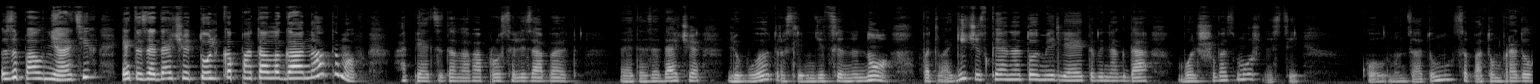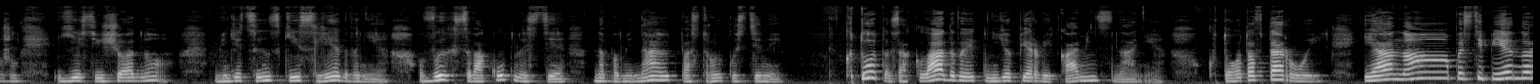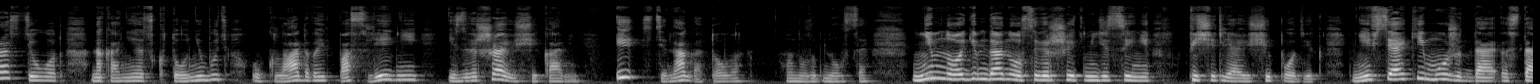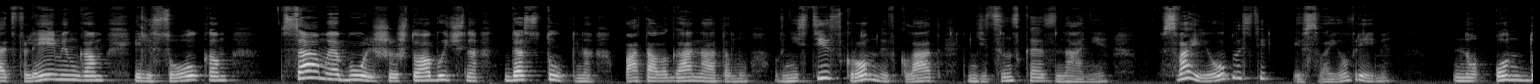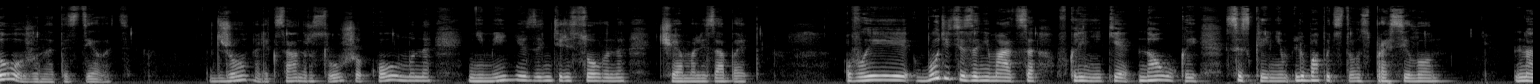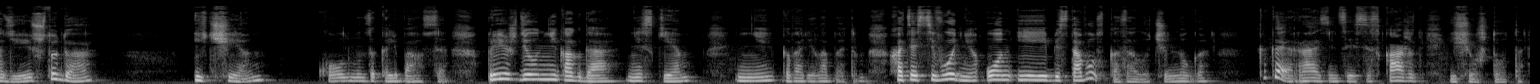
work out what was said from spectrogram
«Заполнять их – это задача только патологоанатомов?» – опять задала вопрос Элизабет. Это задача любой отрасли медицины, но в патологической анатомии для этого иногда больше возможностей – Колман задумался, потом продолжил. Есть еще одно. Медицинские исследования в их совокупности напоминают постройку стены. Кто-то закладывает в нее первый камень знания, кто-то второй, и она постепенно растет. Наконец, кто-нибудь укладывает последний и завершающий камень, и стена готова. Он улыбнулся. «Немногим дано совершить в медицине впечатляющий подвиг. Не всякий может стать Флемингом или Солком. Самое большее, что обычно доступно патологоанатому, внести скромный вклад в медицинское знание в своей области и в свое время. Но он должен это сделать. Джон Александр слушал Колмана не менее заинтересованно, чем Элизабет – «Вы будете заниматься в клинике наукой?» – с искренним любопытством спросил он. «Надеюсь, что да». «И чем?» Колман заколебался. Прежде он никогда ни с кем не говорил об этом. Хотя сегодня он и без того сказал очень много. Какая разница, если скажет еще что-то?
